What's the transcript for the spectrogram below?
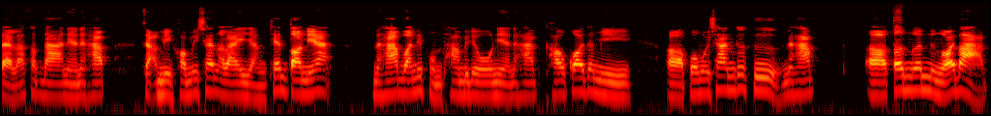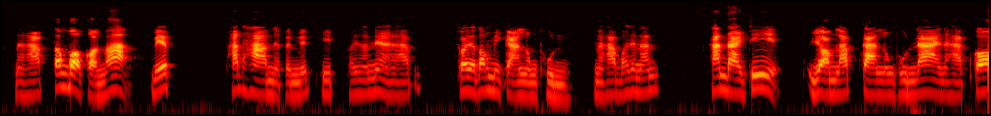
แต่ละสัปดาห์เนี่ยนะครับ จะมีคอมมิชชั่นอะไรอย่างเช่นตอนนี้นะครับ วันที่ผมทำวิดีโอเนี่ยนะครับเขาก็จะมีโปรโมชั่นก็คือนะครับ เติมเงิน 100 บาทนะครับ ต้องบอกก่อนว่าเว็บพาร์ทไทม์เนี่ยเป็นเว็บทิป เพราะฉะนั้นเนี่ยนะครับ ก็จะต้องมีการลงทุนนะครับ เพราะฉะนั้นท่านใดที่ยอมรับการลงทุนได้นะครับ ก็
